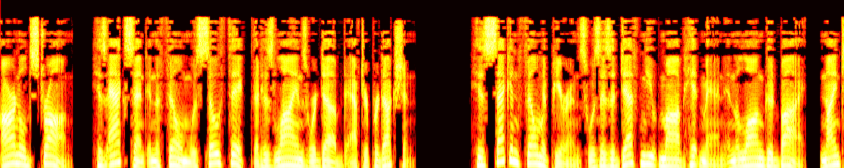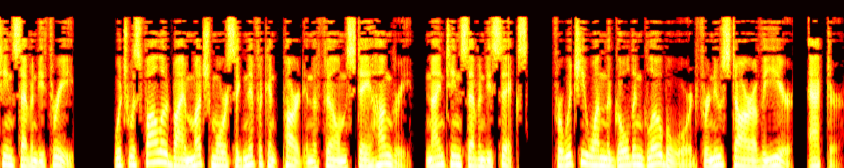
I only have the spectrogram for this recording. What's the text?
Arnold Strong, his accent in the film was so thick that his lines were dubbed after production. His second film appearance was as a deaf mute mob hitman in The Long Goodbye, 1973, which was followed by a much more significant part in the film Stay Hungry, 1976, for which he won the Golden Globe Award for New Star of the Year, actor.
